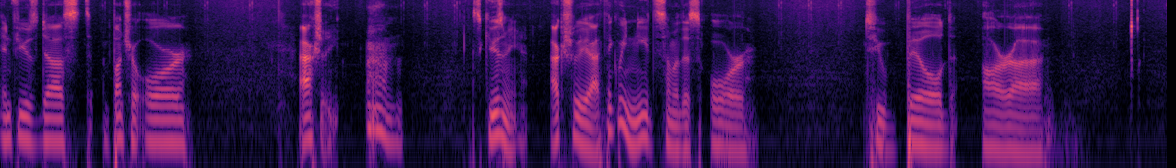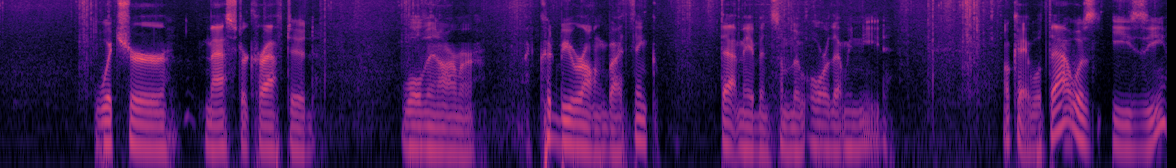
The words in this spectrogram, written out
Infused Dust, a bunch of ore. Actually, excuse me. Actually, I think we need some of this ore to build our uh, Witcher master-crafted wolven armor. I could be wrong, but I think that may have been some of the ore that we need. Okay, well that was easy.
